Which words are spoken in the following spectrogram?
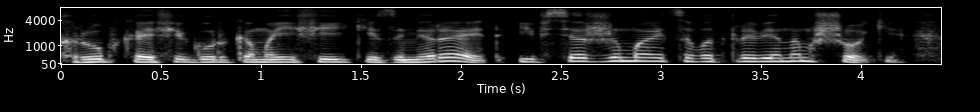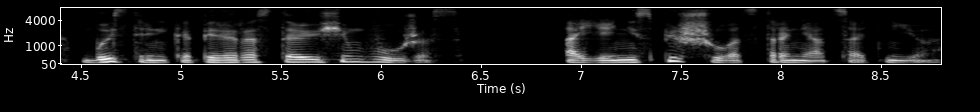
Хрупкая фигурка моей фейки замирает и вся сжимается в откровенном шоке, быстренько перерастающем в ужас. А я не спешу отстраняться от нее.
